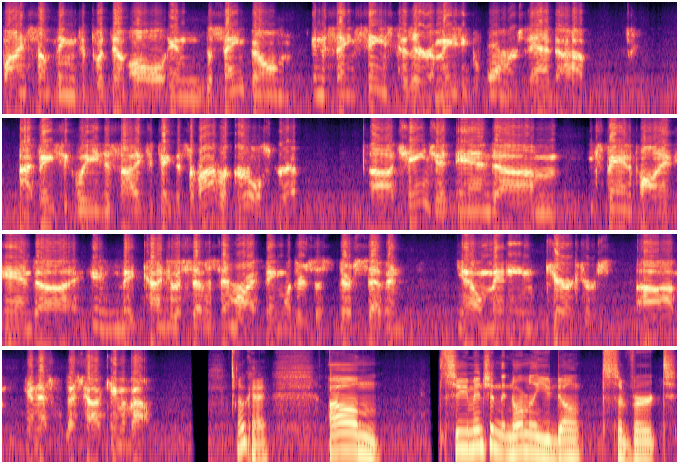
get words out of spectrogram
find something to put them all in the same film in the same scenes because they're amazing performers. And uh, I basically decided to take the Survivor Girl script, uh, change it, and um, expand upon it, and uh, and kind of do a Seven Samurai thing where there's a, there's seven, you know, main characters, um, and that's that's how it came about. Okay. Um, so you mentioned that normally you don't subvert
